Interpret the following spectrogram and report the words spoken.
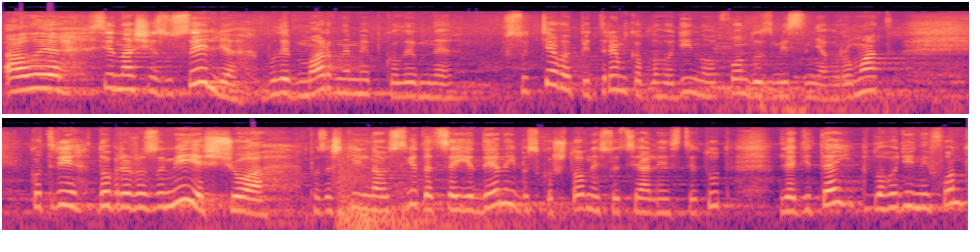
Але всі наші зусилля були б марними, коли б не суттєва підтримка благодійного фонду зміцнення громад котрі добре розуміє, що позашкільна освіта це єдиний безкоштовний соціальний інститут для дітей. Благодійний фонд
